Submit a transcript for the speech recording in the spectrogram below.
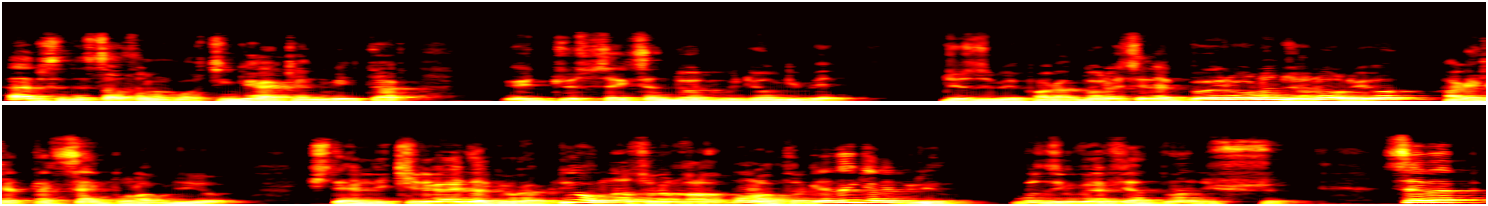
hepsini satın almak için gereken miktar 384 milyon gibi cüzi bir para. Dolayısıyla böyle olunca ne oluyor? Hareketler sert olabiliyor. İşte 52 lirayı da görebiliyor. Ondan sonra kalkıp 16 liraya da gelebiliyor. Bu zirve fiyatının düşüşü. Sebep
